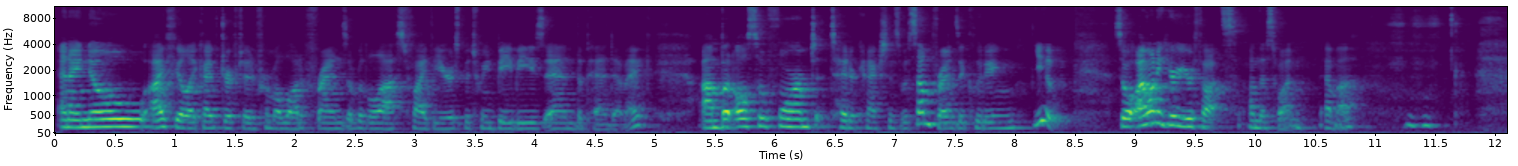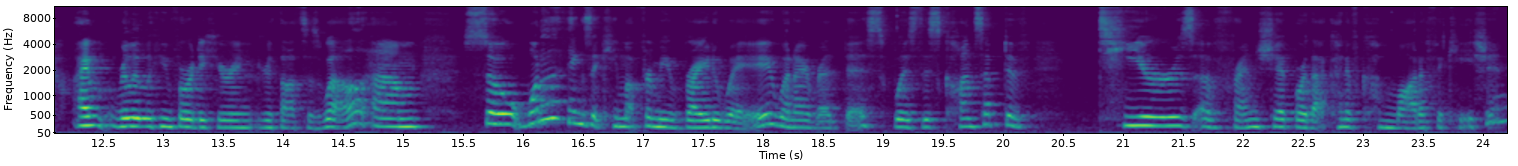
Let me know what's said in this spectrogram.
and I know I feel like I've drifted from a lot of friends over the last five years between babies and the pandemic, um, but also formed tighter connections with some friends, including you. So I want to hear your thoughts on this one, Emma. I'm really looking forward to hearing your thoughts as well. Um, so, one of the things that came up for me right away when I read this was this concept of tiers of friendship or that kind of commodification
